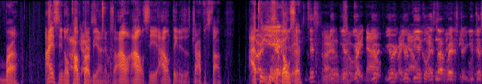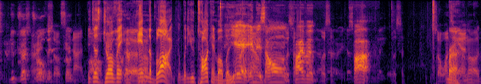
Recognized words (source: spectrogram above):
Bruh. I ain't see no Alright, cop car behind him, so I don't I don't see it. I don't think there's a traffic stop. I Alright, think you yeah, should go, right. sir. This, All right, your, so your, right now- your, your, right your vehicle got is not registered. You just you just All drove it. So So, you're not You just drove it Uh, in no. the block. What are you talking about, buddy? Yeah, Right in now. his own Listen, private Listen, spot. listen. So once Bruh. again, no.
